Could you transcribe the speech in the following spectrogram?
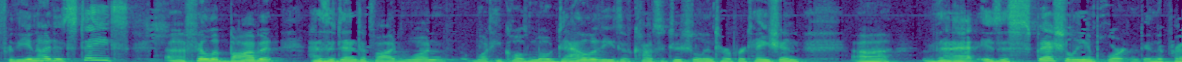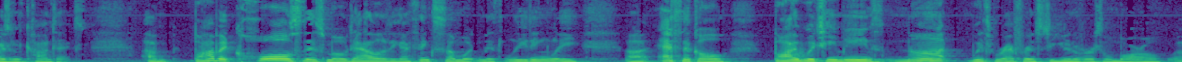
for the United States, uh, Philip Bobbitt has identified one, what he calls modalities of constitutional interpretation uh, that is especially important in the present context. Um, Bobbitt calls this modality, I think somewhat misleadingly, uh, ethical, by which he means not with reference to universal moral uh,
